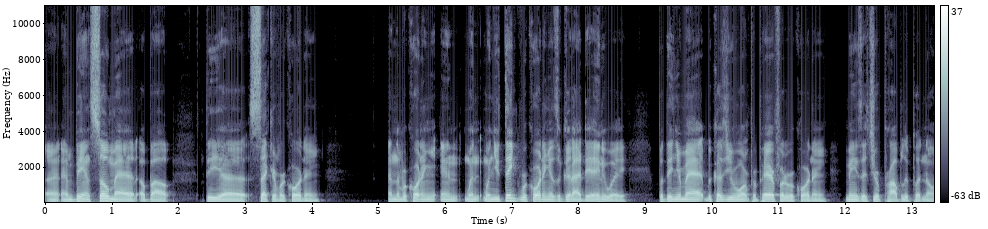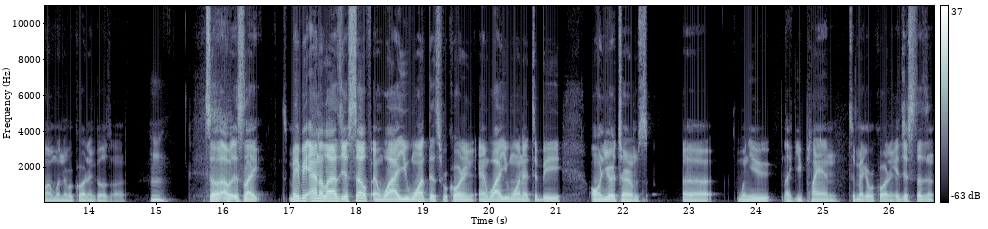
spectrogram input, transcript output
uh, and being so mad about the uh, second recording and the recording and when when you think recording is a good idea anyway, but then you're mad because you weren't prepared for the recording means that you're probably putting on when the recording goes on. Hmm. So I it's like maybe analyze yourself and why you want this recording and why you want it to be on your terms uh when you like you plan to make a recording. It just doesn't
